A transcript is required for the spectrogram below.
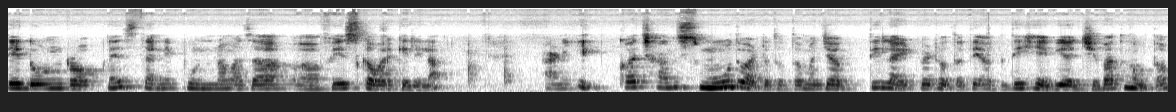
ते दोन ड्रॉपनेच त्यांनी पुन्हा माझा फेस कवर केलेला. आणि इतकं छान स्मूथ वाटत होतं. म्हणजे अगदी लाइट वेट होतं ते अगदी हेवी अजिबात नव्हतं.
